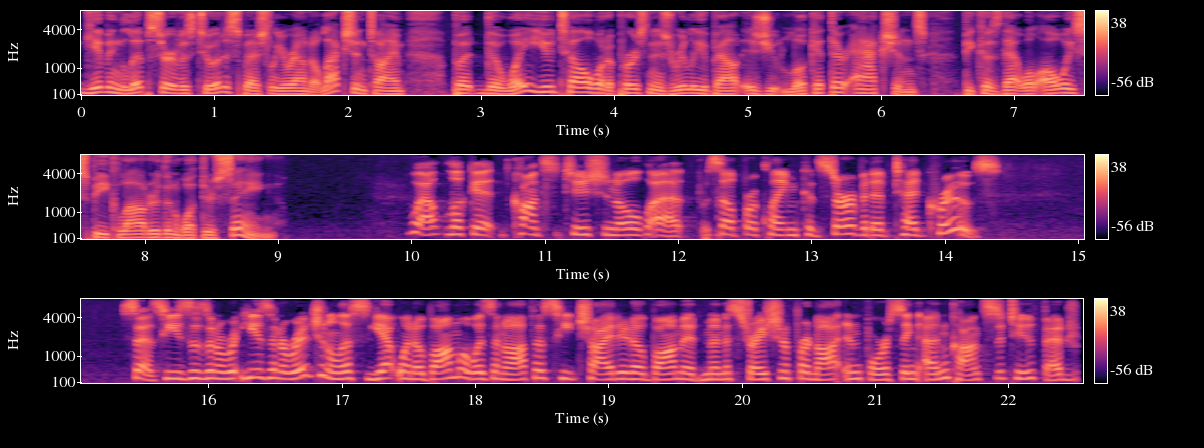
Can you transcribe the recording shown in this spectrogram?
giving lip service to it, especially around election time. But the way you tell what a person is really about is you look at their actions, because that will always speak louder than what they're saying. Well, look at constitutional, uh, self-proclaimed conservative Ted Cruz says he's an he's an originalist. Yet when Obama was in office, he chided Obama administration for not enforcing unconstitutional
